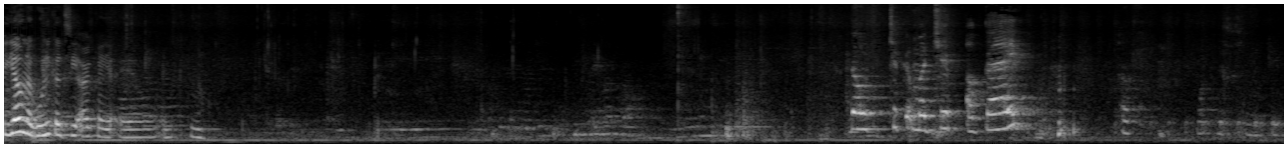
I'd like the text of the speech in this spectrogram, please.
Ayaw, naguli kag CR kaya ayaw. Don't check my chip, okay? okay. This is my chip.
